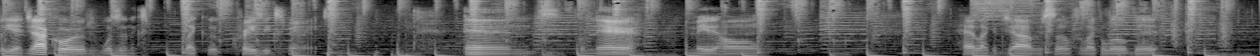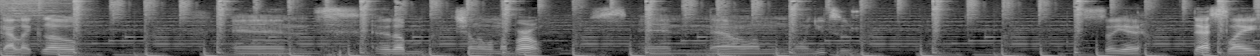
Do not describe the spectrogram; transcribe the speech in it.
But yeah, Job was an ex- like a crazy experience, and from there, I made it home. Had like a job or so for like a little bit. Got let go, and ended up chilling with my bro. And now I'm on YouTube. So yeah, that's like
